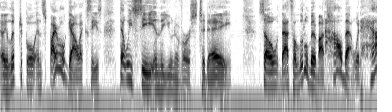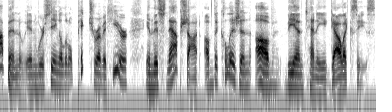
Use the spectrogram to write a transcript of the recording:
elliptical and spiral galaxies that we see in the universe today. So that's a little bit about how that would happen. And we're seeing a little picture of it here in this snapshot of the collision of the antennae galaxies.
